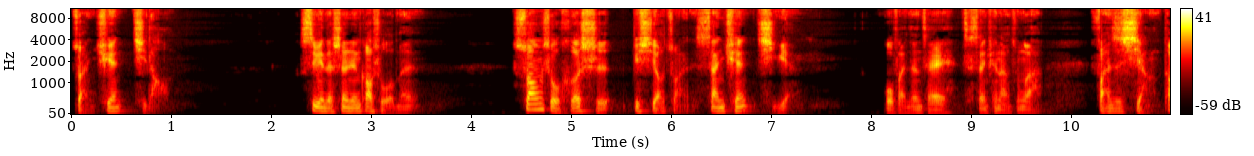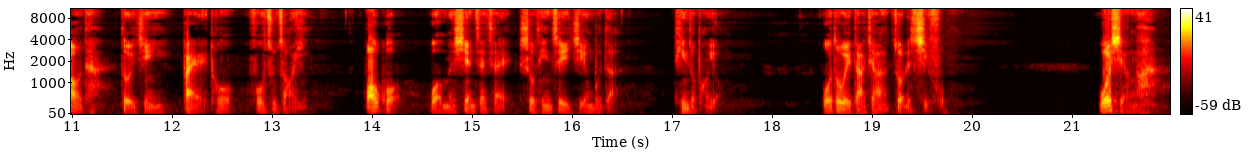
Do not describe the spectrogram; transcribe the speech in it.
转圈祈祷。寺院的僧人告诉我们。双手合十，必须要转三圈祈愿。我反正在这三圈当中啊，凡是想到的都已经拜托佛祖照应，包括我们现在在收听这一节目的听众朋友，我都为大家做了祈福。我想啊，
